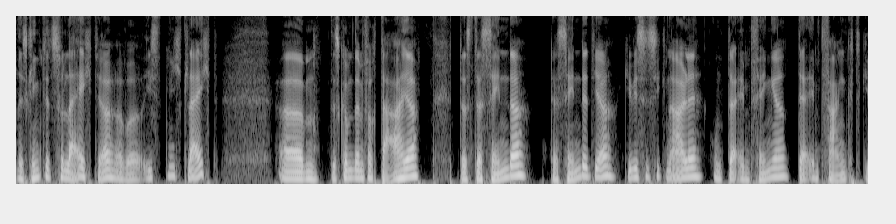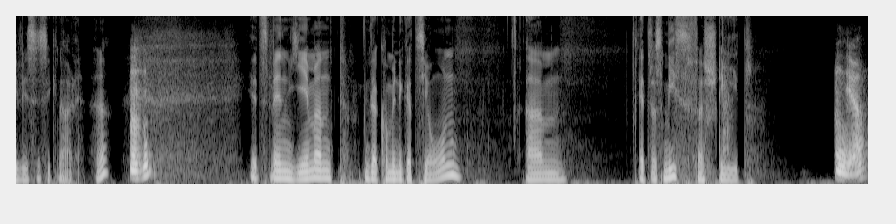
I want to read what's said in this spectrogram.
Das klingt jetzt so leicht, ja, aber ist nicht leicht. Ähm, das kommt einfach daher, dass der Sender, der sendet ja gewisse Signale und der Empfänger, der empfängt gewisse Signale. Ja? Mhm. Jetzt, wenn jemand in der Kommunikation ähm, etwas missversteht, ja.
